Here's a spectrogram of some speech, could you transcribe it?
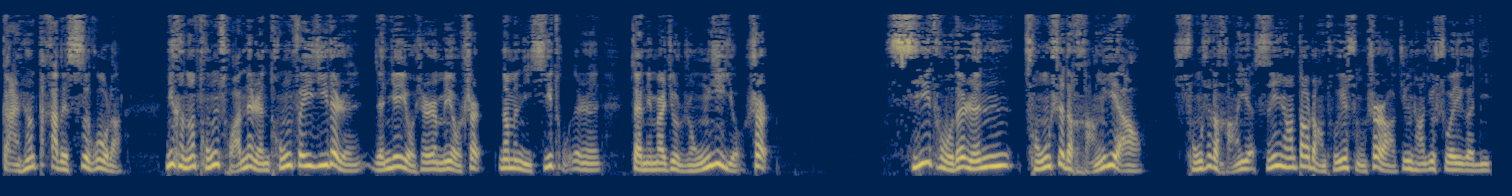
赶上大的事故了，你可能同船的人、同飞机的人，人家有些人没有事儿，那么你稀土的人在那边就容易有事儿。稀土的人从事的行业啊，从事的行业，实际上道长图一省事儿啊，经常就说一个你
